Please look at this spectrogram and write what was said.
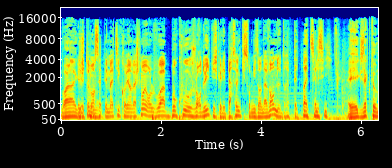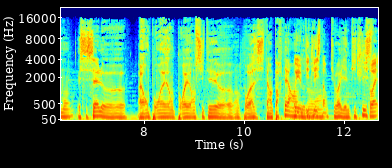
Voilà, Et exactement. justement cette thématique revient vachement et on le voit beaucoup aujourd'hui puisque les personnes qui sont mises en avant ne devraient peut-être pas être celles-ci. Et exactement. Et c'est celle, euh, Alors on pourrait on pourrait en citer euh, on pourrait citer un parterre. Oui, hein, une petite liste, hein. hein. Tu vois, il y a une petite liste. Ouais.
